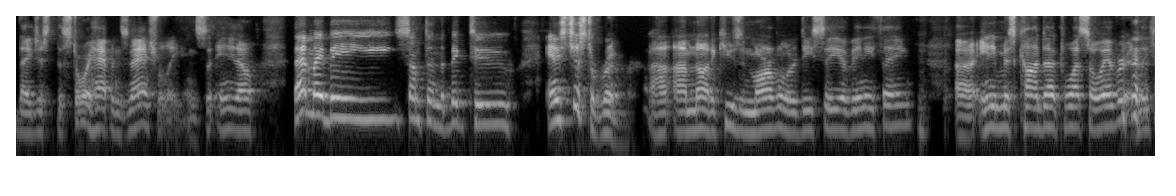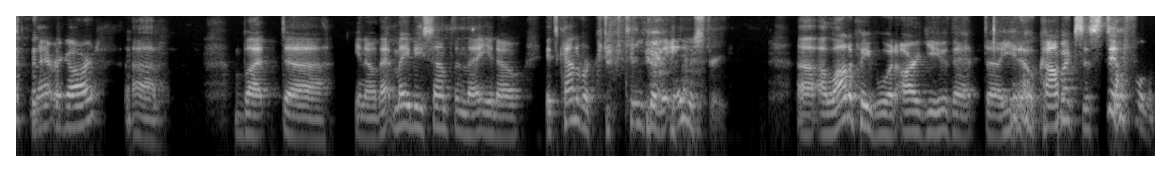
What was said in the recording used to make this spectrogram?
they just the story happens naturally and so and, you know that may be something the big two and it's just a rumor I, i'm not accusing marvel or dc of anything uh, any misconduct whatsoever at least in that regard uh, but uh, you know that may be something that you know it's kind of a critique of the industry uh, a lot of people would argue that uh, you know comics is still full of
